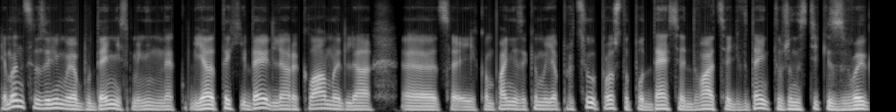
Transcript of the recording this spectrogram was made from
Для мене це взагалі моя буденність. Мені не я тих ідей для реклами, для е, цієї компанії, з якими я працюю, просто по 10-20 в день. Ти вже настільки звик.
